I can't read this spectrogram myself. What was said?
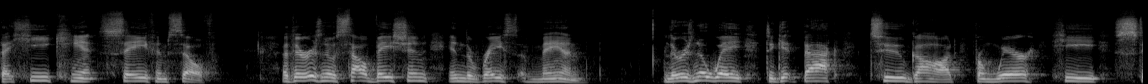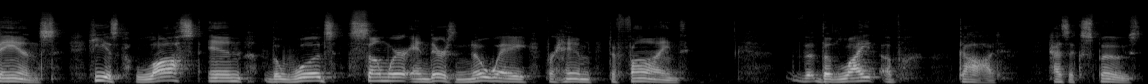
that he can't save himself, that there is no salvation in the race of man. There is no way to get back to God from where he stands. He is lost in the woods somewhere and there's no way for him to find. The, the light of God has exposed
